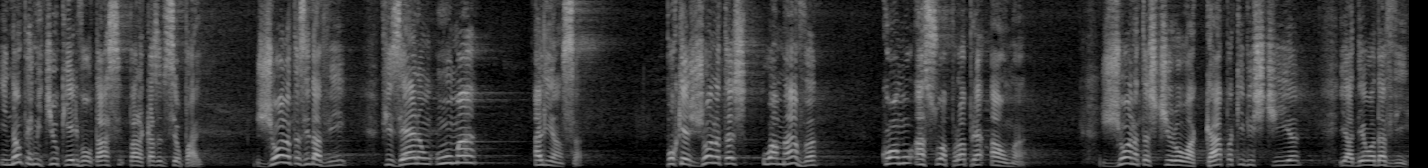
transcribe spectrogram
e não permitiu que ele voltasse para a casa de seu pai. Jonatas e Davi fizeram uma aliança porque Jonatas o amava como a sua própria alma. Jonatas tirou a capa que vestia e a deu a Davi.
